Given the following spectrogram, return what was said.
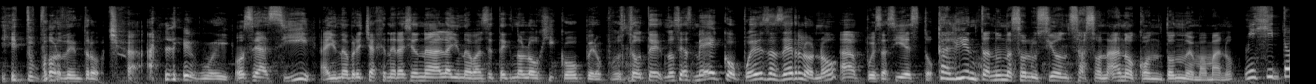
Y tú por dentro, chale, güey. O sea, sí, hay una brecha generacional, hay un avance tecnológico, pero pues no te, no seas meco, puedes hacerlo, ¿no? Ah, pues así esto. Calientan una solución sazonano ah, con tono de mamá, ¿no? Mijito,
